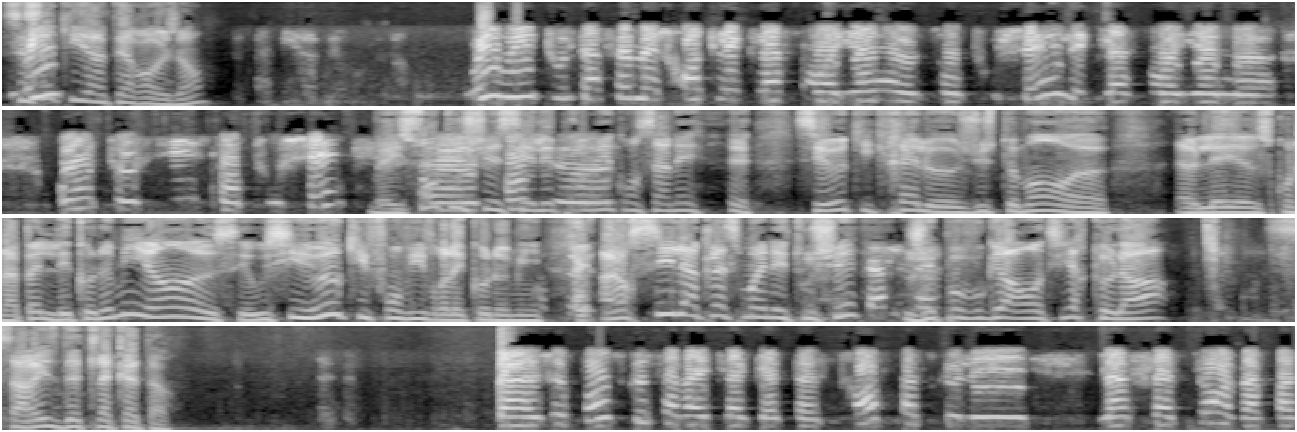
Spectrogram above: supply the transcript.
c'est ça qui interroge, hein. Oui, oui, tout à fait, mais je crois que les classes moyennes sont touchées, les classes moyennes euh, hautes aussi sont touchées. Mais ils sont euh, touchés, c'est les premiers concernés. C'est eux qui créent le, justement euh, les, ce qu'on appelle l'économie. Hein. C'est aussi eux qui font vivre l'économie. Alors si la classe moyenne est touchée, je peux vous garantir que là, ça risque d'être la cata. Ben, je pense que ça va être la catastrophe parce que l'inflation, elle va pas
